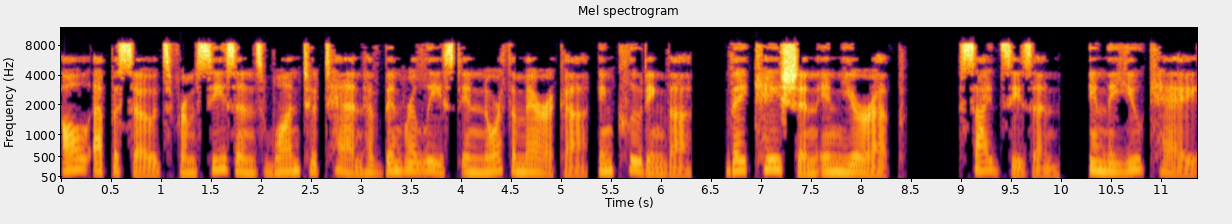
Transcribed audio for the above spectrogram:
All episodes from seasons 1 to 10 have been released in North America, including the "'Vacation in Europe' side season. In the UK,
